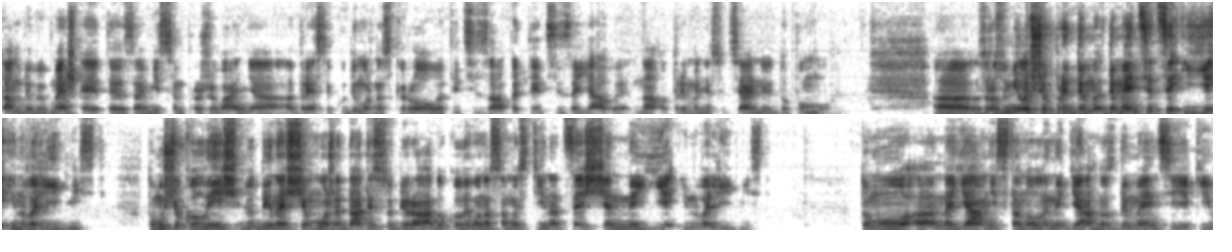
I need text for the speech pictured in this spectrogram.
там, де ви мешкаєте, за місцем проживання, адреси, куди можна скеровувати ці запити, ці заяви на отримання соціальної допомоги. Е, Зрозуміло, що при дем- деменція це і є інвалідність. Тому що коли людина ще може дати собі раду, коли вона самостійна, це ще не є інвалідність. Тому е, наявність, встановлений діагноз деменції, який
